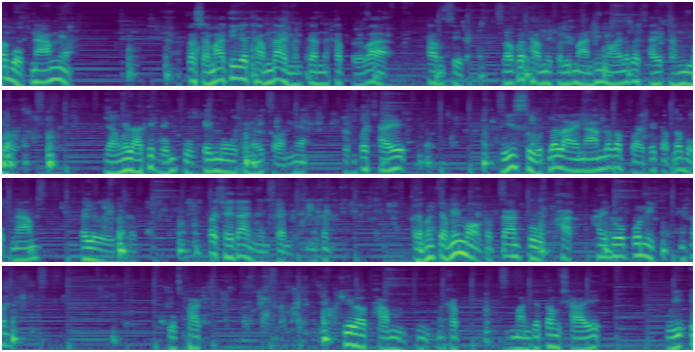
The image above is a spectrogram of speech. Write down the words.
ระบบน้ำเนี่ย ก็สามารถที่จะทำได้เหมือนกันนะครับ แต่ว่าทำเสร็จเราก็ทำในปริมาณที่น้อยแล้วก็ใช้ครั้งเดียว อย่างเวลาที่ผมปลูกแตงโมสมัยก่อนเนี่ย ผมก็ใช้ปุ๋ยสูตรละลายน้ำแล้วก็ปล่อยไปกับระบบน้ำไปเลยนะครับ ก็ใช้ได้เหมือนกันนะครับ แต่มันจะไม่เหมาะกับการปลูกผักไฮโดรโปนิกนะครับปลูกผักที่เราทำนะครับ มันจะต้องใช้ปุ๋ย A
